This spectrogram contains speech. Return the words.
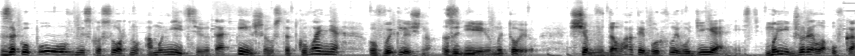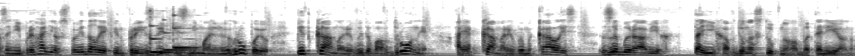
закуповував низькосортну амуніцію та інше устаткування виключно з однією метою, щоб вдавати бурхливу діяльність. Мої джерела у вказаній бригаді розповідали, як він приїздив із знімальною групою, під камери видавав дрони. А як камери вимикались, забирав їх та їхав до наступного батальйону.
